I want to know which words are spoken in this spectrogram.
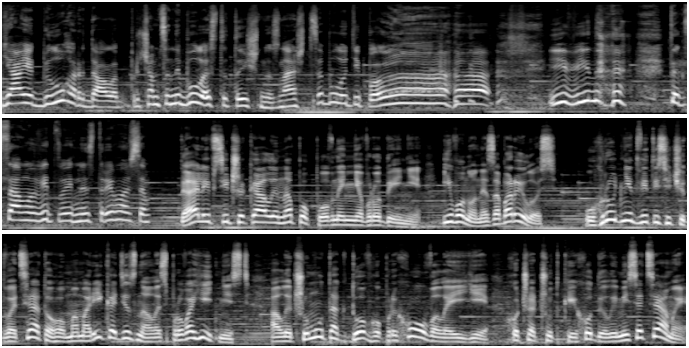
Я як білуга ридала, причому це не було естетично. Знаєш, це було типу. І він так само відповідь не стримався. Далі всі чекали на поповнення в родині, і воно не забарилось. У грудні 2020-го мама Ріка дізналась про вагітність, але чому так довго приховувала її, хоча чутки ходили місяцями?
